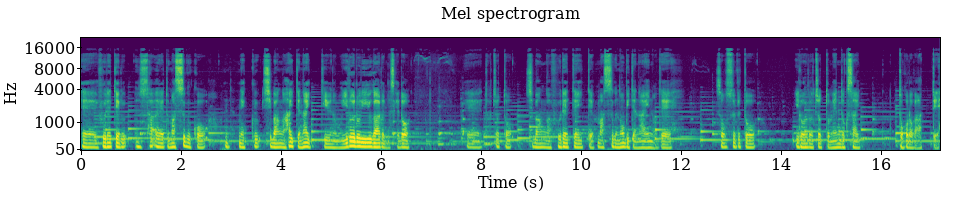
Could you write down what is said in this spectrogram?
えー、触れてるさ、えーと、まっすぐこうネック指板が入ってないっていうのもいろいろ理由があるんですけど、えーと、ちょっと指板が触れていてまっすぐ伸びてないのでそうするといろいろちょっと面倒くさいところがあって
